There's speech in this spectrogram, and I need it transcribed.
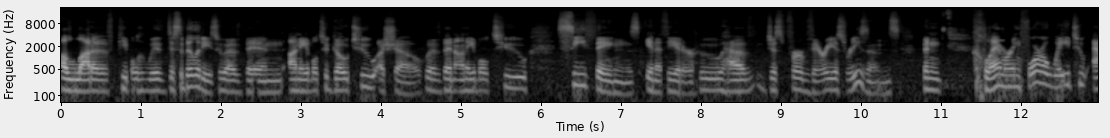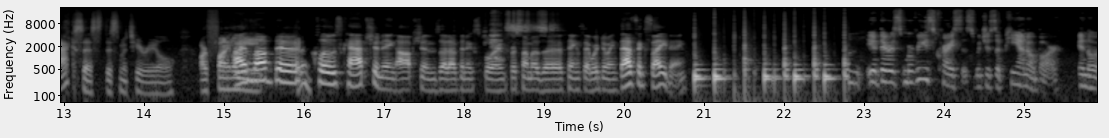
a lot of people with disabilities who have been unable to go to a show, who have been unable to see things in a theater, who have just for various reasons been clamoring for a way to access this material are finally I love the closed captioning options that I've been exploring for some of the things that we're doing. That's exciting. There's Marie's Crisis, which is a piano bar in the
